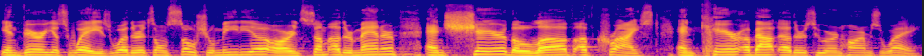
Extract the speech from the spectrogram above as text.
in various ways, whether it's on social media or in some other manner, and share the love of Christ and care about others who are in harm's way.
